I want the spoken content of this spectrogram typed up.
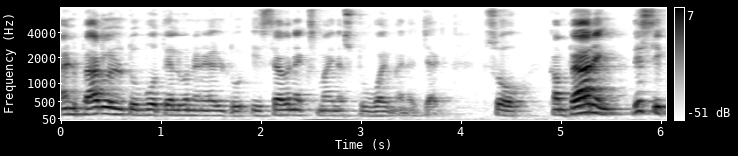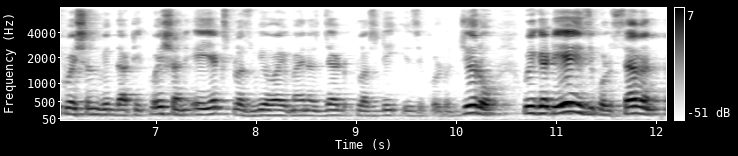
and parallel to both L1 and L2 is 7x minus 2y minus z. So comparing this equation with that equation ax plus by minus z plus d is equal to 0, we get a is equal to 7,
